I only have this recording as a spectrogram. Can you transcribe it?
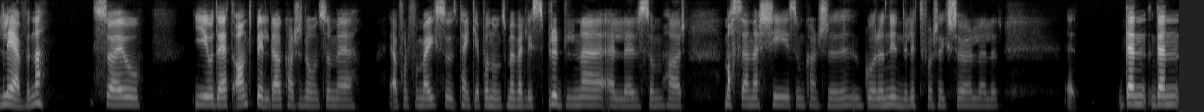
levende, så er jo, gir jo det et annet bilde av kanskje noen som er Iallfall for meg så tenker jeg på noen som er veldig sprudlende, eller som har masse energi, som kanskje går og nynner litt for seg sjøl, eller eh, den, den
